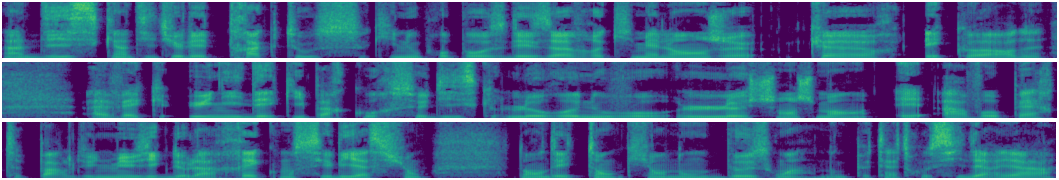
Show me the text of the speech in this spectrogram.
Un disque intitulé Tractus qui nous propose des œuvres qui mélangent cœur et cordes avec une idée qui parcourt ce disque, le renouveau, le changement. Et Arvo Pärt parle d'une musique de la réconciliation dans des temps qui en ont besoin. Donc peut-être aussi derrière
